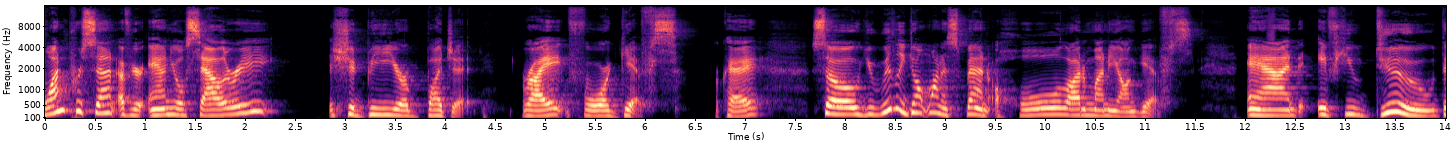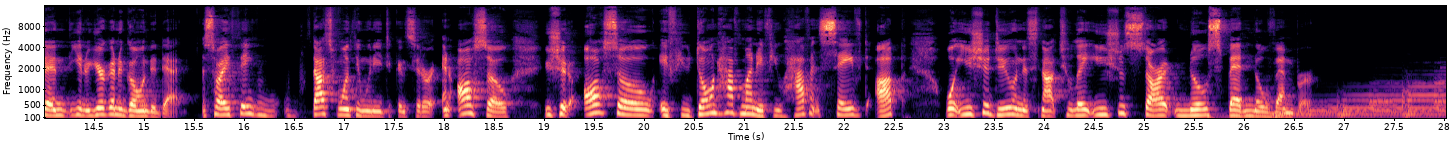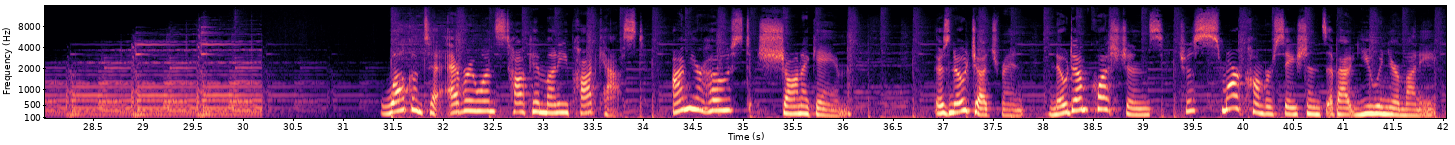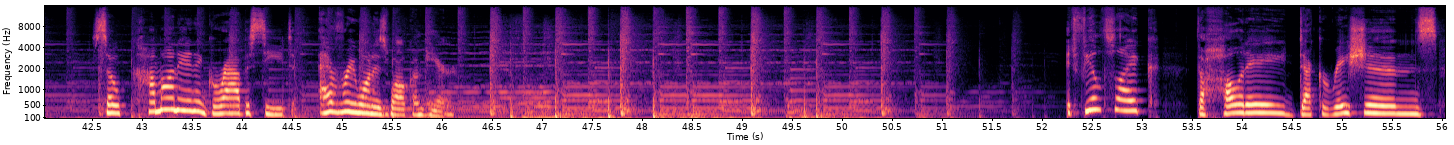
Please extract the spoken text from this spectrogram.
1% of your annual salary should be your budget, right? For gifts. Okay. So you really don't want to spend a whole lot of money on gifts. And if you do, then, you know, you're going to go into debt. So I think that's one thing we need to consider. And also, you should also, if you don't have money, if you haven't saved up, what you should do, and it's not too late, you should start no spend November. Welcome to Everyone's Talking Money podcast. I'm your host, Shannah Game. There's no judgment, no dumb questions, just smart conversations about you and your money. So come on in and grab a seat. Everyone is welcome here. It feels like the holiday decorations,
